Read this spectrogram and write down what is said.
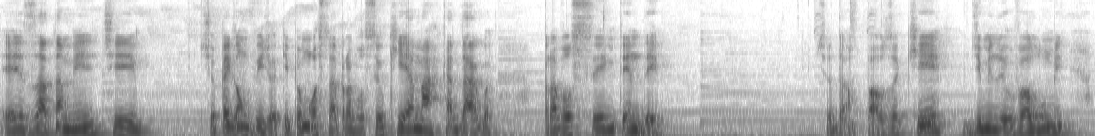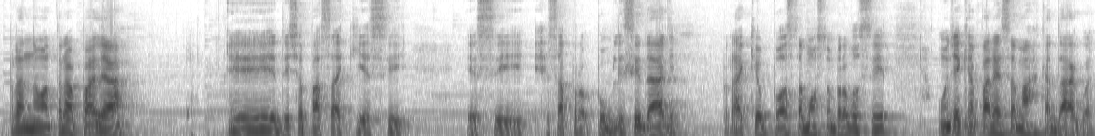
é exatamente... Deixa eu pegar um vídeo aqui para mostrar para você o que é a marca d'água, para você entender. Deixa eu dar uma pausa aqui, diminuir o volume para não atrapalhar. É, deixa eu passar aqui esse, esse, essa publicidade para que eu possa estar mostrando para você onde é que aparece a marca d'água.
